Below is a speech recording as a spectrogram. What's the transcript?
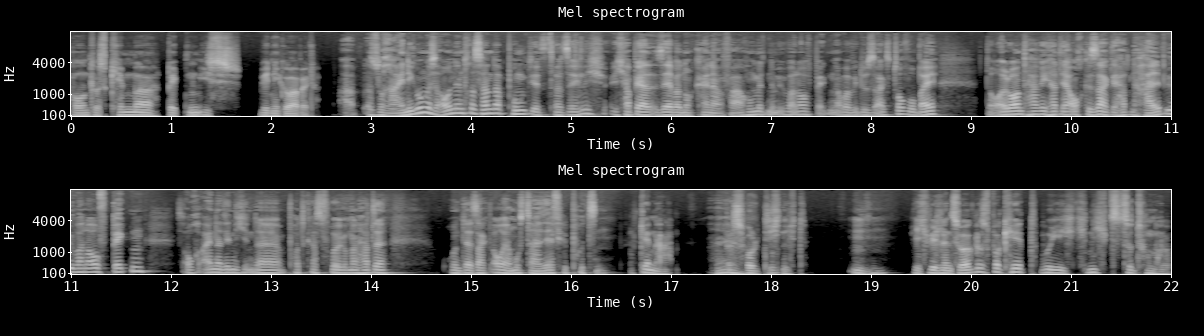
Und das Kämmerbecken ist weniger Arbeit. Also Reinigung ist auch ein interessanter Punkt jetzt tatsächlich. Ich habe ja selber noch keine Erfahrung mit einem Überlaufbecken, aber wie du sagst, doch, wobei der Allround Harry hat ja auch gesagt, er hat ein Halbüberlaufbecken. Ist auch einer, den ich in der Podcast-Folge mal hatte. Und der sagt, oh, er muss da sehr viel putzen. Genau, Ah, das ja. wollte ich nicht. Mhm. Ich will ein Sorglospaket, wo ich nichts zu tun habe,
